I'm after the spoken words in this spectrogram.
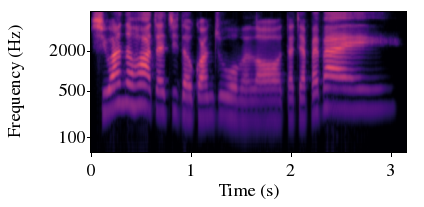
喜欢的话再记得关注我们喽。大家拜拜。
